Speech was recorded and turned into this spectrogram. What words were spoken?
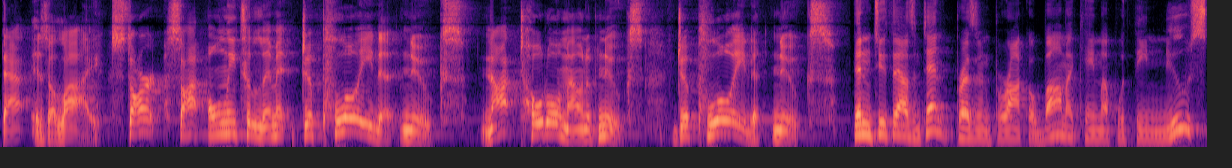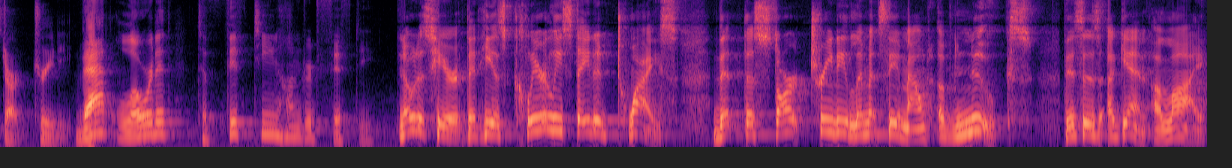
That is a lie. START sought only to limit deployed nukes, not total amount of nukes. Deployed nukes. Then in 2010, President Barack Obama came up with the New START Treaty. That lowered it to 1,550. Notice here that he has clearly stated twice that the START treaty limits the amount of nukes. This is, again, a lie.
